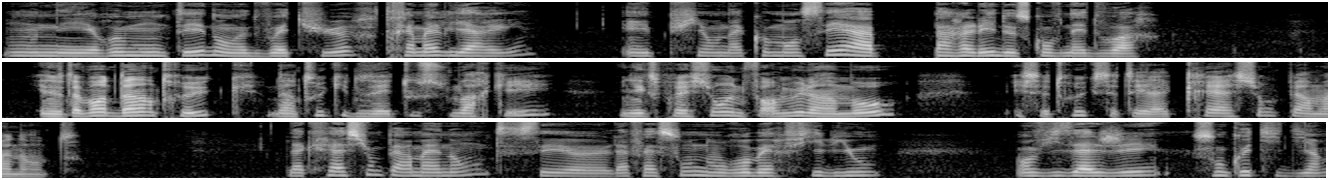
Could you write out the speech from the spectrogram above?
on est remonté dans notre voiture, très mal garée, et puis on a commencé à parler de ce qu'on venait de voir. Et notamment d'un truc, d'un truc qui nous avait tous marqué, une expression, une formule, un mot. Et ce truc, c'était la création permanente. La création permanente, c'est euh, la façon dont Robert Filiou envisageait son quotidien.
